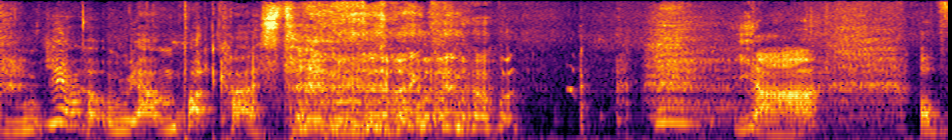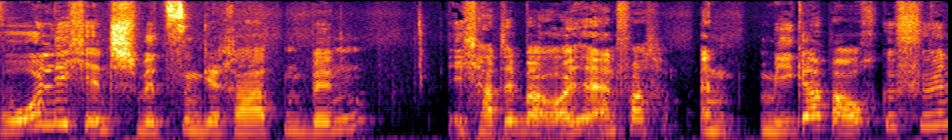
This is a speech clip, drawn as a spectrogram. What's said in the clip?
Ja, und wir haben einen Podcast. genau. Ja, obwohl ich ins Schwitzen geraten bin, ich hatte bei euch einfach ein mega Bauchgefühl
